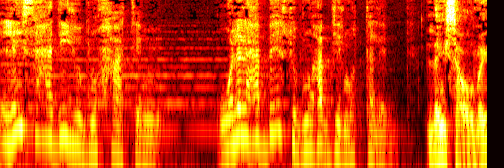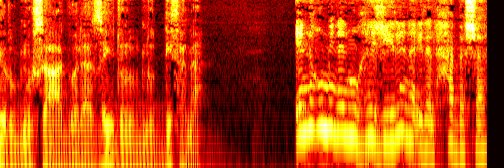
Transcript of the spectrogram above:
ليس عدي بن حاتم. ولا العباس بن عبد المطلب. ليس عمير بن سعد ولا زيد بن الدثنة. إنه من المهاجرين إلى الحبشة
